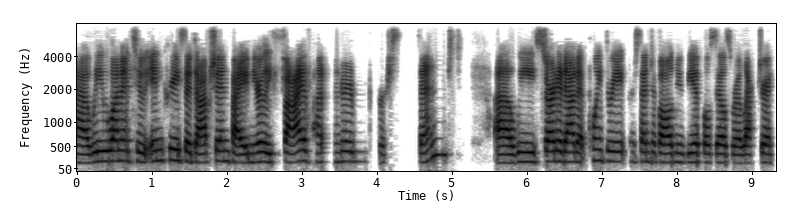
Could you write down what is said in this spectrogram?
Uh, we wanted to increase adoption by nearly 500%. Uh, we started out at 0.38% of all new vehicle sales were electric,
